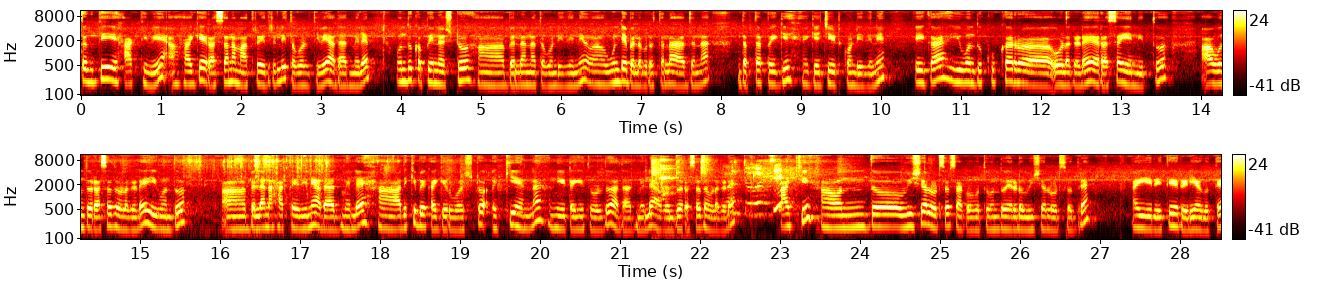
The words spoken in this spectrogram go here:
ತೆಗ್ದು ಹಾಕ್ತೀವಿ. ಹಾಗೆ ರಸನ ಮಾತ್ರ ಇದರಲ್ಲಿ ತೊಗೊಳ್ತೀವಿ. ಅದಾದಮೇಲೆ ಒಂದು ಕಪ್ಪಿನಷ್ಟು ಬೆಲ್ಲನ ತೊಗೊಂಡಿದ್ದೀನಿ. ಉಂಡೆ ಬೆಲ್ಲ ಬರುತ್ತಲ್ಲ, ಅದನ್ನು ದಪ್ಪ ದಪ್ಪಗೆ ಗೆಜ್ಜೆ ಇಟ್ಕೊಂಡಿದ್ದೀನಿ. ಈಗ ಈ ಒಂದು ಕುಕ್ಕರ್ ಒಳಗಡೆ ರಸ ಏನಿತ್ತು, ಆ ಒಂದು ರಸದೊಳಗಡೆ ಈ ಒಂದು ಬೆಲ್ಲನ ಹಾಕ್ತಾಯಿದ್ದೀನಿ ಅದಾದಮೇಲೆ ಅದಕ್ಕೆ ಬೇಕಾಗಿರುವಷ್ಟು ಅಕ್ಕಿಯನ್ನು ನೀಟಾಗಿ ತೊಳೆದು ಅದಾದಮೇಲೆ ಆ ಒಂದು ರಸದ ಒಳಗಡೆ ಹಾಕಿ ಒಂದು ವಿಷಲ್ ಓಡಿಸೋ ಸಾಕಾಗುತ್ತೆ. ಒಂದು ಎರಡು ವಿಷಲ್ ಹೊಡ್ಸಿದ್ರೆ ಆ, ಈ ರೀತಿ ರೆಡಿಯಾಗುತ್ತೆ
